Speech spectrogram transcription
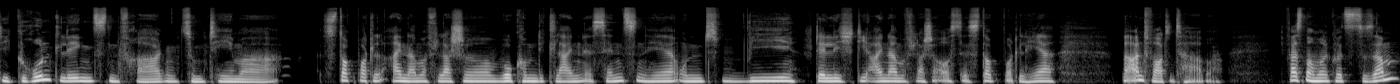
die grundlegendsten Fragen zum Thema Stockbottle, Einnahmeflasche, wo kommen die kleinen Essenzen her und wie stelle ich die Einnahmeflasche aus der Stockbottle her, beantwortet habe. Ich fasse nochmal kurz zusammen.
